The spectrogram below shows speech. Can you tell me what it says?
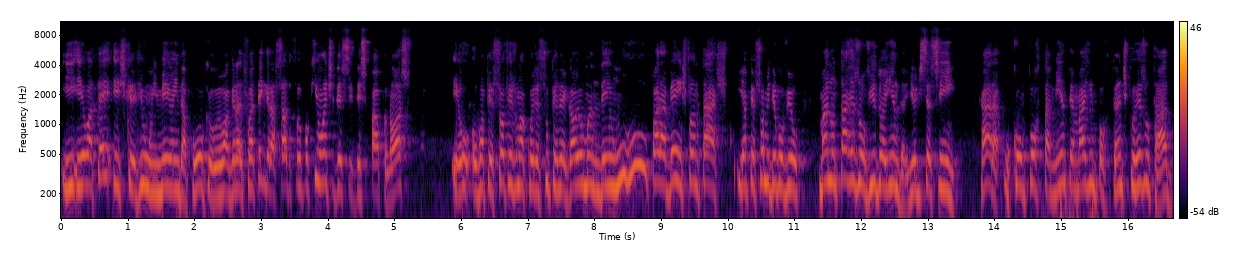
E eu até escrevi um e-mail ainda há pouco, eu, eu, foi até engraçado, foi um pouquinho antes desse, desse papo nosso. Eu, uma pessoa fez uma coisa super legal, eu mandei um uhul, parabéns, fantástico. E a pessoa me devolveu, mas não está resolvido ainda. E eu disse assim, cara, o comportamento é mais importante que o resultado.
